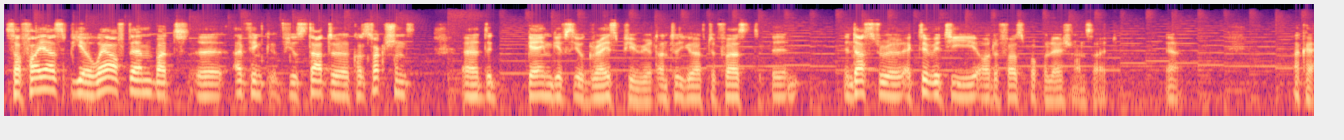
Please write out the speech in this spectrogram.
So fires, be aware of them, but uh, I think if you start the construction, uh, the game gives you a grace period until you have the first industrial activity or the first population on site. Yeah. Okay.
